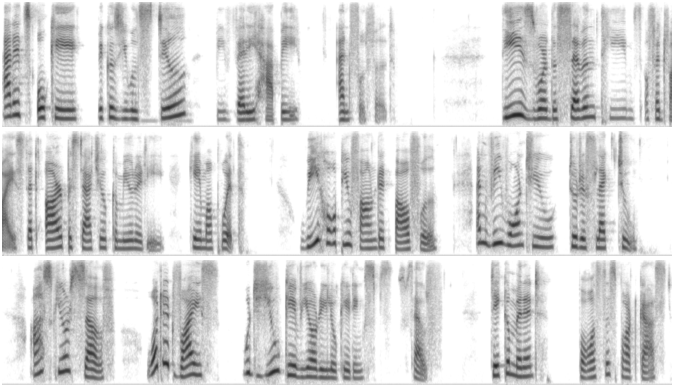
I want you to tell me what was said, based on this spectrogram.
And it's okay because you will still be very happy and fulfilled. These were the seven themes of advice that our pistachio community came up with. We hope you found it powerful, and we want you to reflect too. Ask yourself what advice would you give your relocating self? Take a minute, pause this podcast,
